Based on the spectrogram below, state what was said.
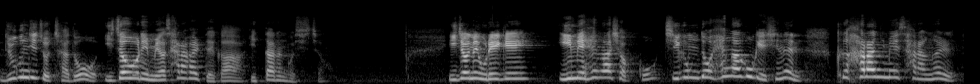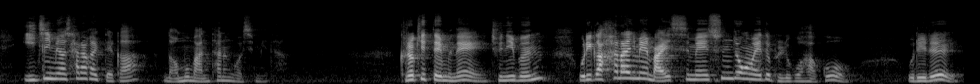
누군지조차도 잊어버리며 살아갈 때가 있다는 것이죠. 이전에 우리에게 이미 행하셨고 지금도 행하고 계시는 그 하나님의 사랑을 잊으며 살아갈 때가 너무 많다는 것입니다. 그렇기 때문에 주님은 우리가 하나님의 말씀에 순종함에도 불구하고 우리를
